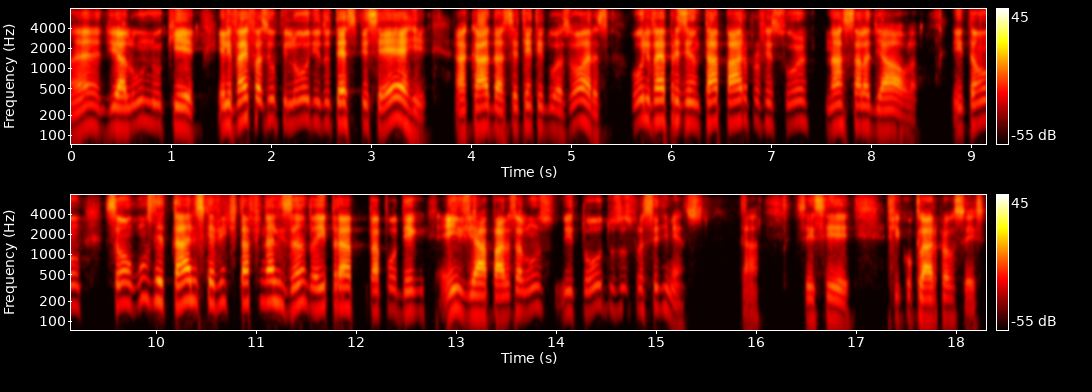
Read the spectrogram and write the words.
é? de aluno que ele vai fazer o upload do teste PCR a cada 72 horas, ou ele vai apresentar para o professor na sala de aula. Então, são alguns detalhes que a gente está finalizando aí para poder enviar para os alunos de todos os procedimentos. Tá? Não sei se ficou claro para vocês.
